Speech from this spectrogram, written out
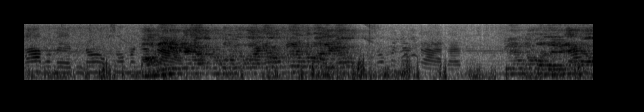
ภาพพ่อแม่พี่น้องชมบรรตอยานนี้กาศนะครับขบวนต่อไปครับเลื่อนเข้ามาเลยครับชมบรรยากาศอันเลื่อนเข้ามาเลยนะครับ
